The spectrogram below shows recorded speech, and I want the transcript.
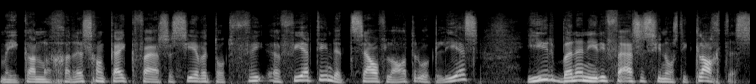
maar jy kan gerus gaan kyk verse 7 tot 14, dit self later ook lees. Hier binne in hierdie verse sien ons die klagtes.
